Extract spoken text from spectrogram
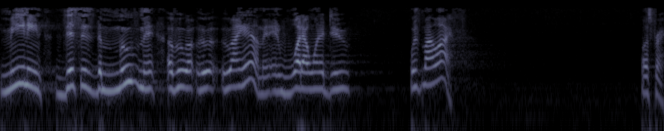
meaning this is the movement of who who, who I am and, and what I want to do with my life? Let's pray,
